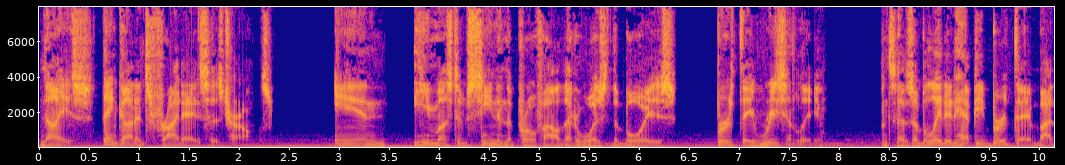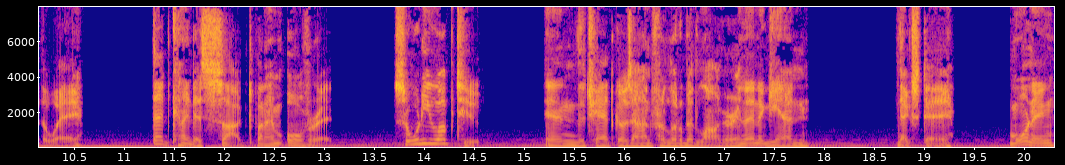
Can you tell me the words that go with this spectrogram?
Nice. Thank God it's Friday, says Charles. And he must have seen in the profile that it was the boy's birthday recently. And says, a belated happy birthday, by the way. That kinda sucked, but I'm over it. So what are you up to? And the chat goes on for a little bit longer. And then again, next day, morning,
